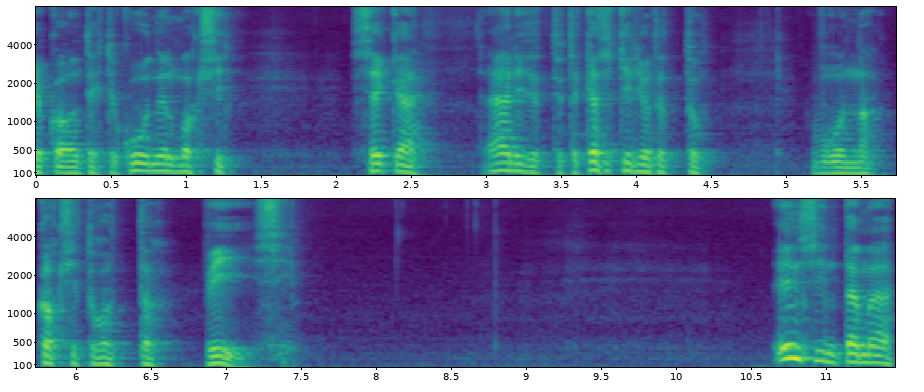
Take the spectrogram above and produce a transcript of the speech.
joka on tehty kuunnelmaksi sekä äänitetty että käsikirjoitettu vuonna 2005. Ensin tämä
